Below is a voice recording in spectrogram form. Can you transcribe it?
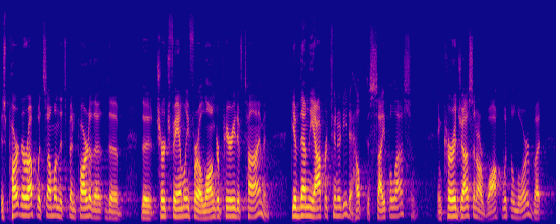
is partner up with someone that's been part of the, the, the church family for a longer period of time and give them the opportunity to help disciple us and encourage us in our walk with the Lord. But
